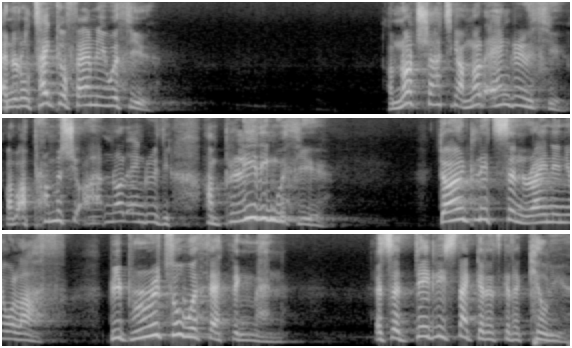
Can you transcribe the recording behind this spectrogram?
And it'll take your family with you. I'm not shouting, I'm not angry with you. I, I promise you, I'm not angry with you. I'm pleading with you. Don't let sin reign in your life. Be brutal with that thing, man. It's a deadly snake and it's going to kill you.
